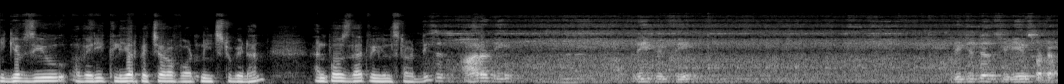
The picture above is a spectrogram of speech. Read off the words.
he gives you a very clear picture of what needs to be done and post that we will start the This is RD 350 digital CDA sorter.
